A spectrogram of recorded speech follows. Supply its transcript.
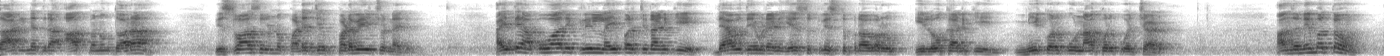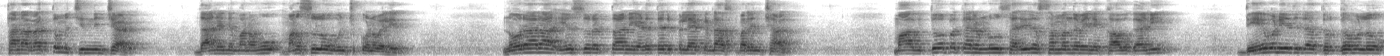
గాడి నిద్ర ఆత్మను ద్వారా విశ్వాసులను పడచే పడవేయుచున్నది. అయితే అపవాది క్రియలు లయపరచడానికి దేవదేవుడైన యేసుక్రీస్తు ప్రవరు ఈ లోకానికి మీ కొరకు నా కొరకు వచ్చాడు. అందు నిమిత్తం తన రక్తము చిందించాడు. దానిని మనము మనసులో ఉంచుకొనవలేను. నోరారా యేసు రక్తాన్ని ఎడతెరిపి లేకుండా స్మరించాలి. మా విద్యోపకరణలు శరీర సంబంధమైన కావు కానీ దేవుని ఎదుట దుర్గములు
